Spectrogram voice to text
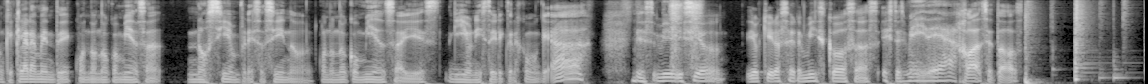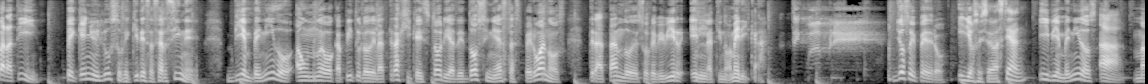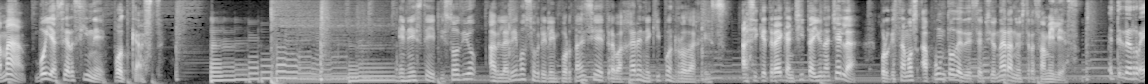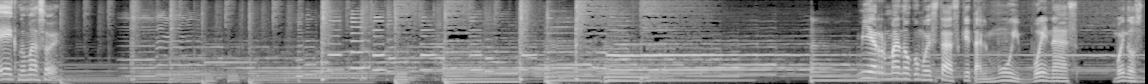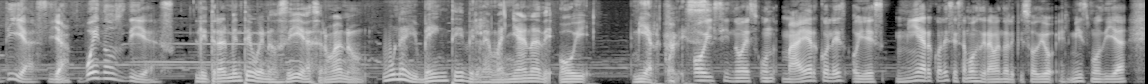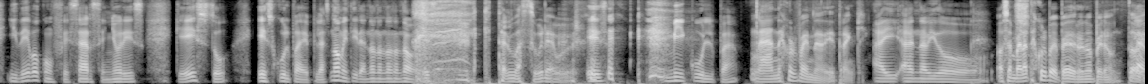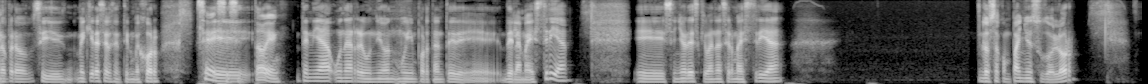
Aunque claramente cuando uno comienza, no siempre es así, ¿no? Cuando uno comienza y es guionista y director, es como que, ah, es mi visión. Yo quiero hacer mis cosas. Esta es mi idea. Jódanse todos. Para ti, pequeño iluso que quieres hacer cine, bienvenido a un nuevo capítulo de la trágica historia de dos cineastas peruanos tratando de sobrevivir en Latinoamérica. Yo soy Pedro. Y yo soy Sebastián. Y bienvenidos a Mamá, voy a hacer cine podcast. En este episodio hablaremos sobre la importancia de trabajar en equipo en rodajes. Así que trae canchita y una chela, porque estamos a punto de decepcionar a nuestras familias. Métele rec nomás hoy. Mi hermano, ¿cómo estás? ¿Qué tal? Muy buenas. Buenos días ya. Buenos días. Literalmente buenos días, hermano. Una y 20 de la mañana de hoy, miércoles. Hoy si no es un miércoles, hoy es miércoles. Estamos grabando el episodio el mismo día y debo confesar, señores, que esto es culpa de Plus. No, mentira, no, no, no, no, no. ¿Qué tal basura, güey? Es mi culpa. Nah, no es culpa de nadie, tranqui. Ahí han habido. O sea, en verdad es culpa de Pedro, ¿no? Pero todo claro, bien. pero sí, me quiere hacer sentir mejor. Sí, sí, sí. eh, Todo bien. Tenía una reunión muy importante de, de la maestría. Eh, señores que van a hacer maestría, los acompaño en su dolor.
